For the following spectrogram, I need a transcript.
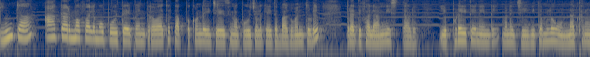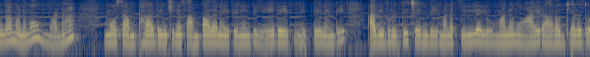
ఇంకా ఆ కర్మఫలము పూర్తయిపోయిన తర్వాత తప్పకుండా ఈ చేసిన పూజలకైతే భగవంతుడు ప్రతిఫలాన్ని ఇస్తాడు. ఎప్పుడైతేనేంటి మన జీవితంలో ఉన్నతంగా మనము మన సంపాదించిన సంపాదన అయితేనేంటి ఏదైతేనేంటి అది వృద్ధి చెంది మన పిల్లలు మనము ఆయుర ఆరోగ్యాలతో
